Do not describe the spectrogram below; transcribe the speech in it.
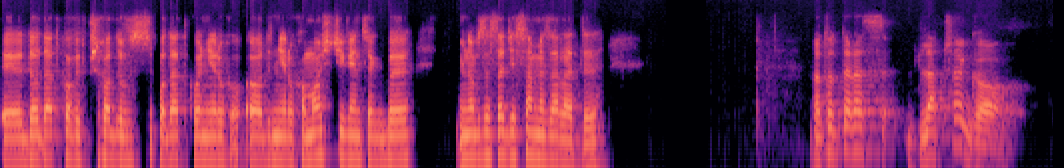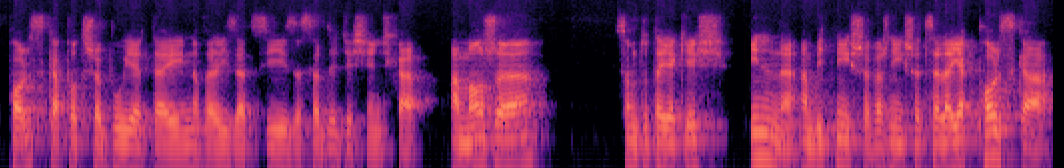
e, dodatkowych przychodów z podatku od nieruchomości, więc jakby no w zasadzie same zalety. No to teraz dlaczego Polska potrzebuje tej nowelizacji zasady 10H? A może są tutaj jakieś inne, ambitniejsze, ważniejsze cele? Jak Polska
